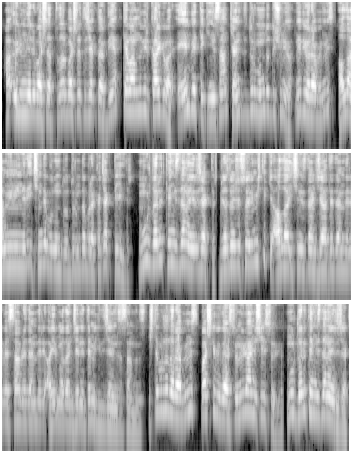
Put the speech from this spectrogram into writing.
Ha ölümleri başlattılar, başlatacaklar diye devamlı bir kaygı var. E, elbette ki insan kendi durumunu da düşünüyor. Ne diyor Rabbimiz? Allah müminleri içinde bulunduğu durumda bırakacak değildir. Murdarı temizden ayıracaktır. Biraz önce söylemiştik ya Allah içinizden cihat edenleri ve sabredenleri ayırmadan cennete mi gideceğinizi sandınız? İşte burada da Rabbimiz başka bir versiyonuyla aynı şeyi söylüyor. Murdarı temizden ayıracak.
